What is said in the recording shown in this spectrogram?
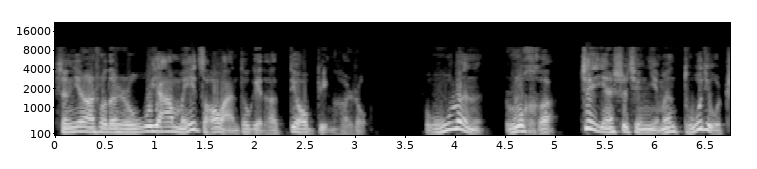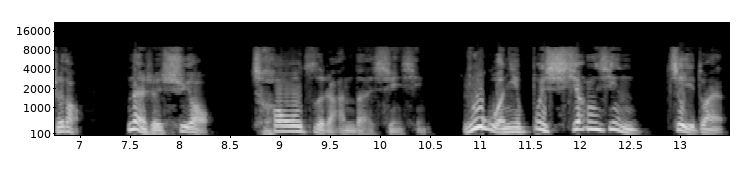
圣经上说的是乌鸦每早晚都给他叼饼和肉。无论如何，这件事情你们读就知道，那是需要超自然的信心。如果你不相信这一段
